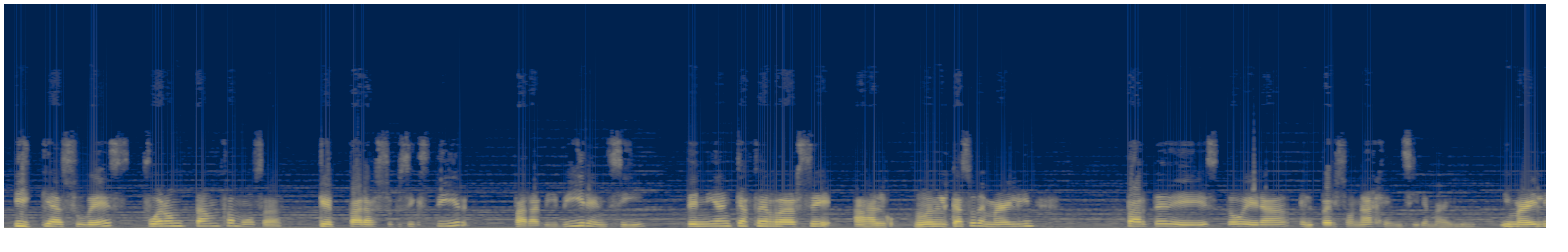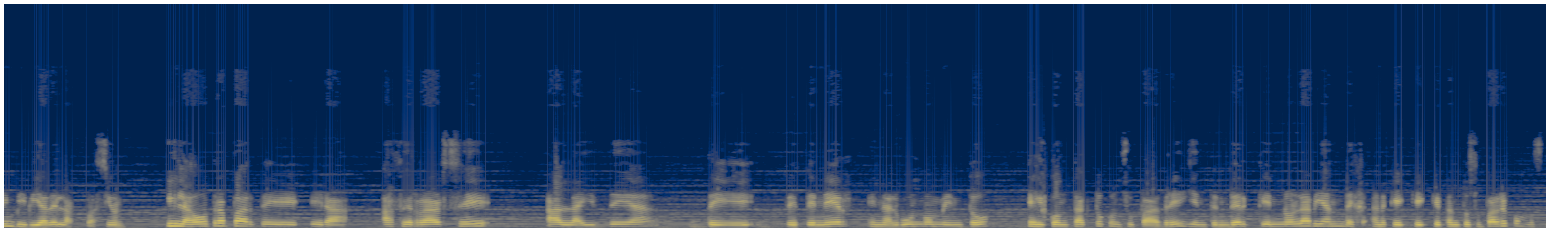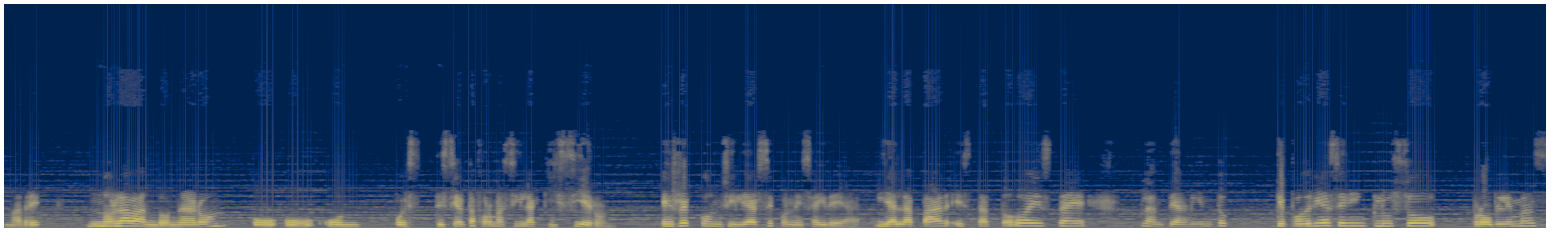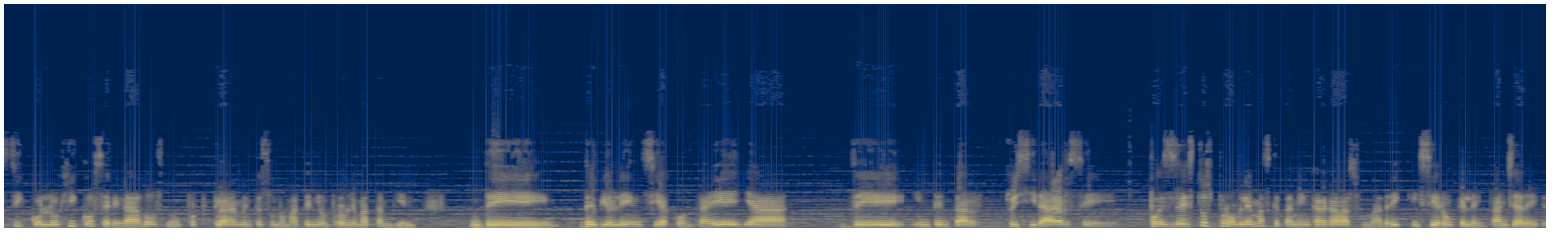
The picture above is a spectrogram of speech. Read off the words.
y que a su vez fueron tan famosas que para subsistir, para vivir en sí, tenían que aferrarse a algo. En el caso de Marilyn, parte de esto era el personaje en sí de Marilyn. Y Marilyn vivía de la actuación. Y la otra parte era aferrarse a la idea de, de tener en algún momento el contacto con su padre y entender que no la habían dejado, que, que, tanto su padre como su madre no la abandonaron o, o, pues de cierta forma sí la quisieron. Es reconciliarse con esa idea y a la par está todo este planteamiento que podría ser incluso problemas psicológicos heredados, ¿no? Porque claramente su mamá tenía un problema también de, de violencia contra ella, de intentar suicidarse, pues de estos problemas que también cargaba su madre y que hicieron que la infancia de,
